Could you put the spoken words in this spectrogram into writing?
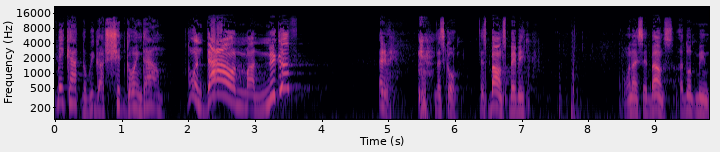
Make out that we got shit going down. Going down, my niggas. Anyway, let's go. Let's bounce, baby. When I say bounce, I don't mean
